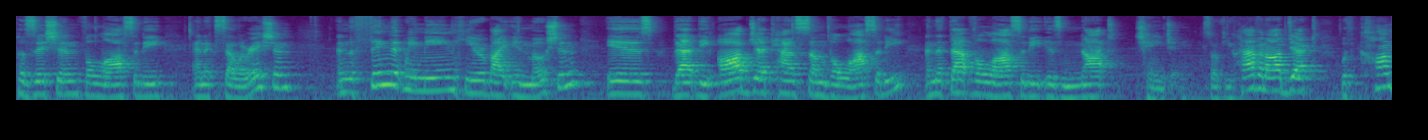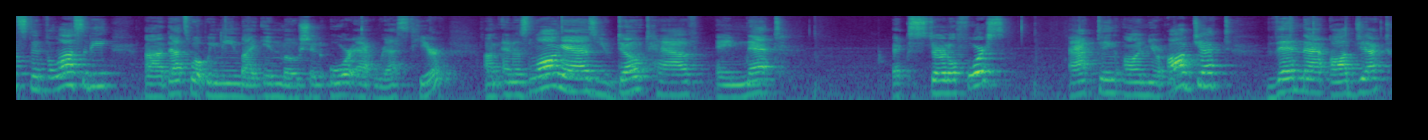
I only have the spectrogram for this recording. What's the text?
position, velocity, and acceleration. And the thing that we mean here by in motion is that the object has some velocity and that that velocity is not changing. So if you have an object with constant velocity, uh, that's what we mean by in motion or at rest here. Um, and as long as you don't have a net external force acting on your object, then that object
